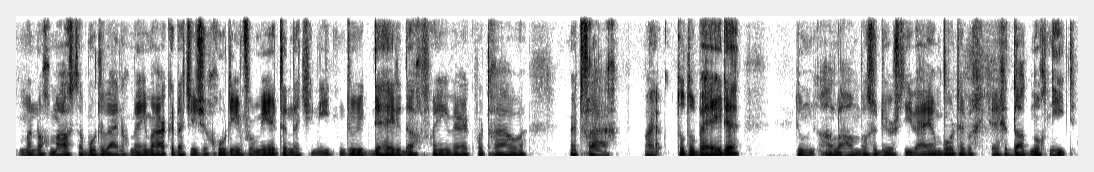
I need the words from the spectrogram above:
Maar nogmaals, dat moeten wij nog meemaken. Dat je ze goed informeert en dat je niet natuurlijk de hele dag van je werk wordt gehouden met vragen. Maar tot op heden doen alle ambassadeurs die wij aan boord hebben gekregen dat nog niet.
